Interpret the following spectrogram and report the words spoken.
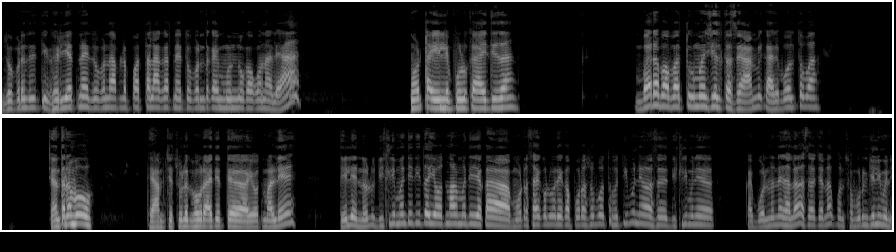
जोपर्यंत ती घरी येत नाही जोपर्यंत आपला पत्ता लागत नाही तोपर्यंत काही म्हणू नका कोणाला हा? मोठा इले पुढ काय तिचा. बरं बाबा तू म्हणशील तसे आम्ही काय बोलतो बा. चंद्रभाऊ ते आमचे चुलत भाऊ राहते यवतमाळले. तेले नरू दिसली म्हणते तिथं यवतमाळमध्ये एका मोटरसायकलवर एका पोरासोबत होती म्हणे असं दिसली म्हणे. काय बोलणं नाही झालं असं अचानक पण समोरून गेली म्हणे.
